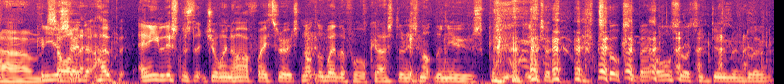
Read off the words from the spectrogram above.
Um, Can you so just I'll say let- that? Hope any listeners that join halfway through, it's not the weather forecaster and it's not the news. 'cause It, it, talk- it talks about all sorts of doom and gloom.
